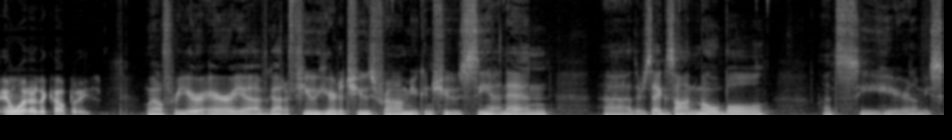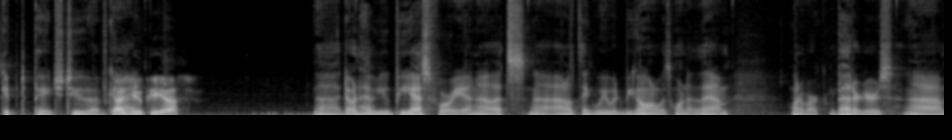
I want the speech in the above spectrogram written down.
And what are the companies? Well, for your area, I've got a few here to choose from. You can choose CNN. Uh, there's Exxon Mobil. Let's see here. Let me skip to page two. I've got. Got UPS? Uh, I don't have UPS for you. No, that's. Uh, I don't think we would be going with one of them, one of our competitors. Uh,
